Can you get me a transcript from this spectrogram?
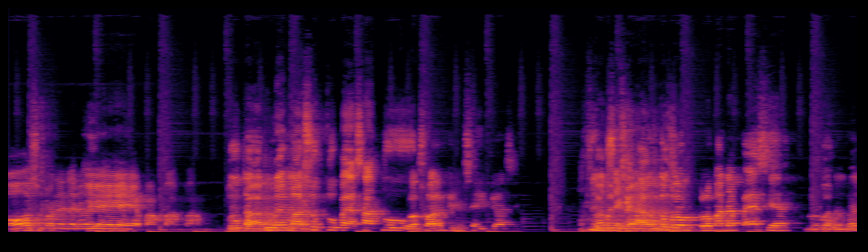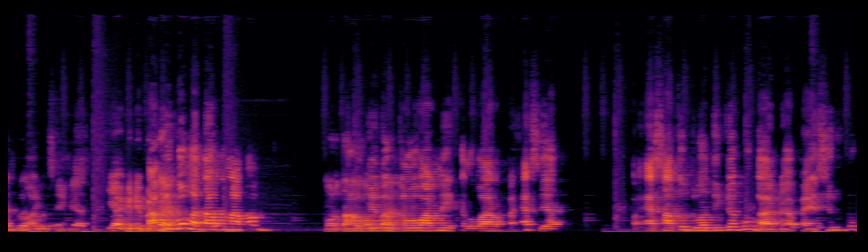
oh Super Nintendo oh iya iya iya paham paham paham Tuh Kotak baru dua dia ya. masuk tuh PS1. Gua soalnya tim Sega sih. Gua tim Sega. Itu belum belum ada PS ya. Belum Belum, ada PS gua belum tim. Sega. ya gede Tapi banget gua nggak tahu kenapa Mortal begitu Kombat. keluar nih, keluar PS ya. PS1 2 3 gua nggak ada passion tuh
